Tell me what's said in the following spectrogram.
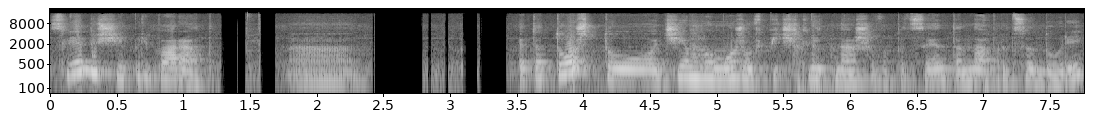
Следующий препарат это то, что, чем мы можем впечатлить нашего пациента на процедуре,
